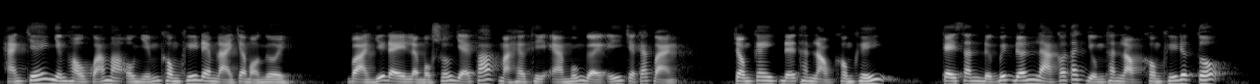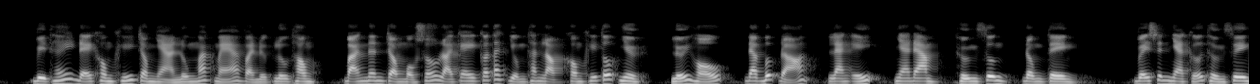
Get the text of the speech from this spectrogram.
hạn chế những hậu quả mà ô nhiễm không khí đem lại cho mọi người. Và dưới đây là một số giải pháp mà Healthy Air muốn gợi ý cho các bạn. Trồng cây để thanh lọc không khí. Cây xanh được biết đến là có tác dụng thanh lọc không khí rất tốt. Vì thế để không khí trong nhà luôn mát mẻ và được lưu thông, bạn nên trồng một số loại cây có tác dụng thanh lọc không khí tốt như lưỡi hổ, đa bướp đỏ, lan ý, nha đam, thường xuân, đồng tiền. Vệ sinh nhà cửa thường xuyên.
